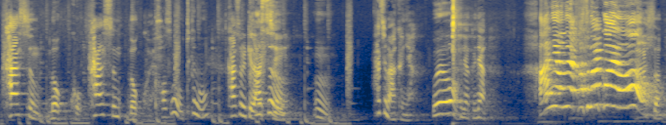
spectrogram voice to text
가슴 넣고 가슴 넣고야. 가슴이 어떻게 넣어? 가슴 이렇게 놨지 가슴 응. 하지 마 그냥. 왜요? 그냥 그냥 아니 언니 나 가슴 할 거예요 알았어.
